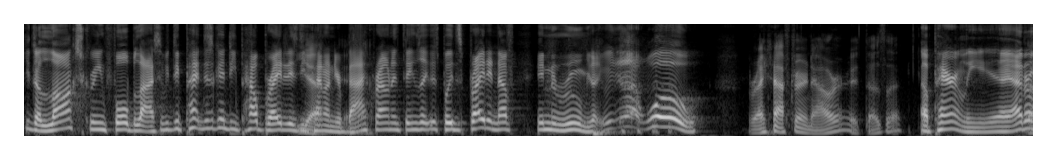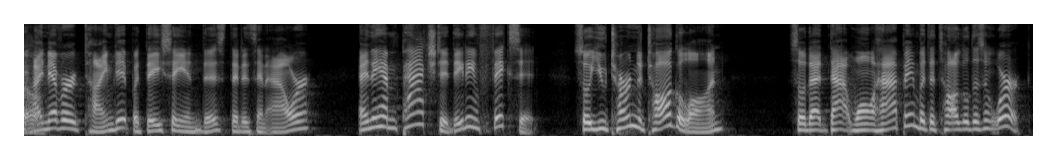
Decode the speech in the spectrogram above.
Get the lock screen full blast. I mean, depend. This is gonna depend how bright it is. Yeah, Depend on your yeah. background and things like this. But it's bright enough in the room. You're like, whoa. Right after an hour, it does that. Apparently, I don't. Oh. I never timed it, but they say in this that it's an hour, and they haven't patched it. They didn't fix it. So you turn the toggle on, so that that won't happen, but the toggle doesn't work.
